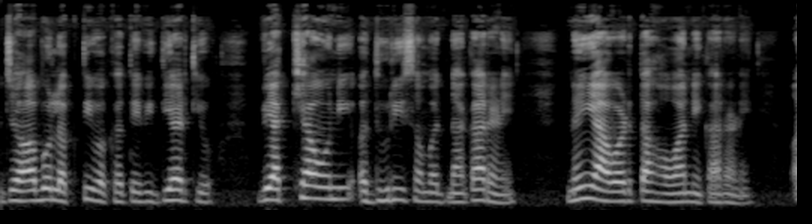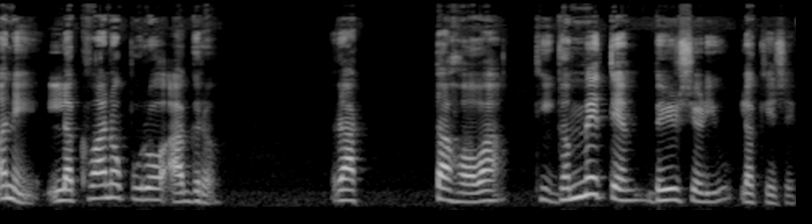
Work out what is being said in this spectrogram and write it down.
જવાબો લખતી વખતે વિદ્યાર્થીઓ વ્યાખ્યાઓની અધૂરી સમજના કારણે નહીં આવડતા હોવાને કારણે અને લખવાનો પૂરો આગ્રહ રાખતા હોવાથી ગમે તેમ ભેળસેળિયું લખે છે.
